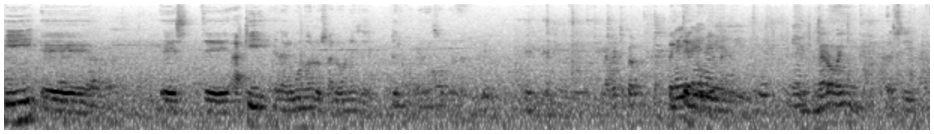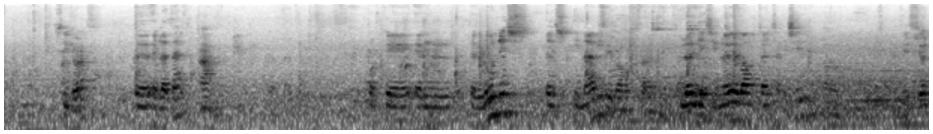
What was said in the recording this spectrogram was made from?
y eh, este, aquí en algunos de los salones de, del Congreso. ¿La fecha, perdón? 20 de noviembre. El primero 20. Sí. Sí, ¿qué horas? Eh, en la tarde. Ah, Porque el, el lunes es inhábil, sí, vamos a estar en el 19 vamos a estar en San Isidro, el 18.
